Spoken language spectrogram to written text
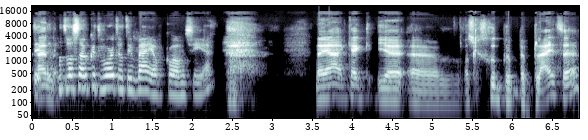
ja, dat was ook het woord dat in mij opkwam, zie je? Nou ja, kijk, je, uh, als ik het goed bepleit,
